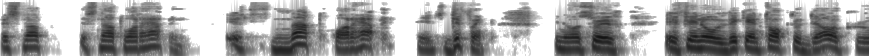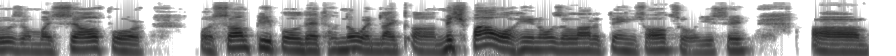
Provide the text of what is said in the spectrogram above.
It's not it's not what happened. It's not what happened. It's different. You know, so if if you know they can talk to Dela Cruz or myself or or some people that know it, like uh, Mitch Powell, he knows a lot of things also. You see, um,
